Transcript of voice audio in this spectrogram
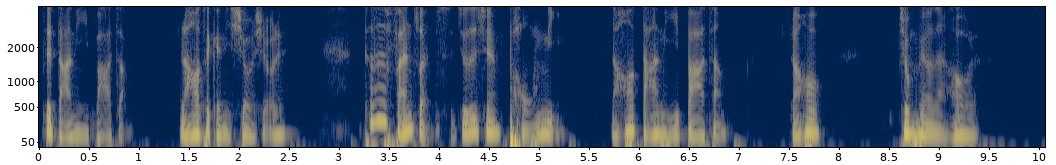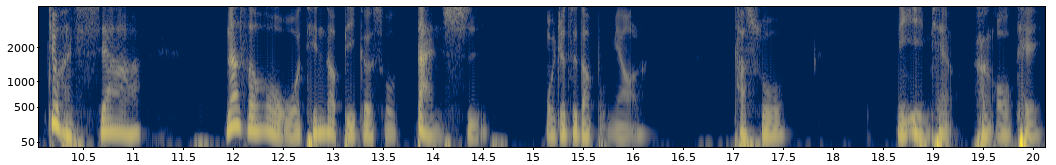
再打你一巴掌，然后再给你修修嘞。但是反转词就是先捧你，然后打你一巴掌，然后就没有然后了，就很瞎啊。那时候我听到 B 哥说，但是我就知道不妙了。他说：“你影片很 OK，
